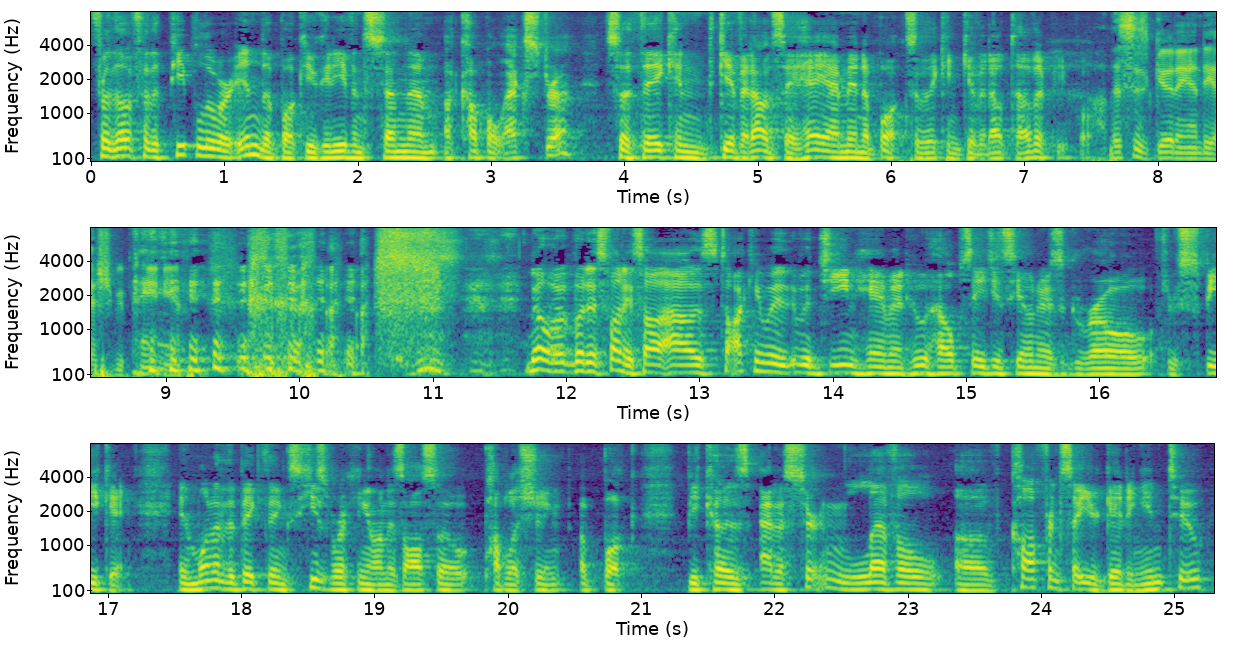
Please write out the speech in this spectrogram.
for the for the people who are in the book, you could even send them a couple extra so that they can give it out and say, "Hey, I'm in a book," so they can give it out to other people. Oh, this is good, Andy. I should be paying you. no, but, but it's funny. So I was talking with with Gene Hammond, who helps agency owners grow through speaking, and one of the big things he's working on is also publishing a book because at a certain level of conference that you're getting into,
